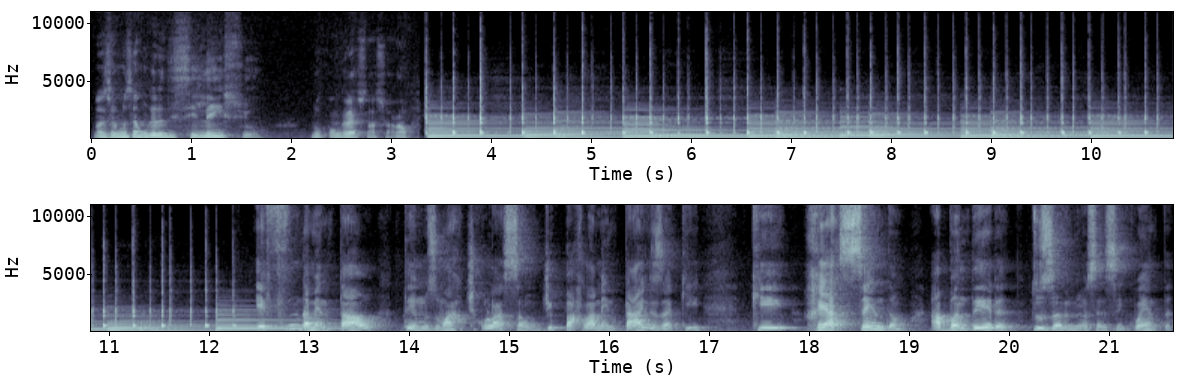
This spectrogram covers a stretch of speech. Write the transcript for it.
nós vemos é um grande silêncio no Congresso Nacional. É fundamental termos uma articulação de parlamentares aqui que reacendam a bandeira dos anos 1950,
